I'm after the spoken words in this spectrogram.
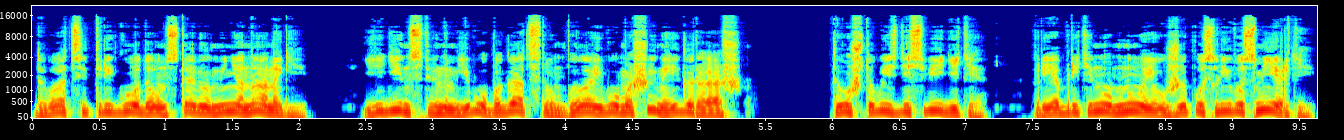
Двадцать три года он ставил меня на ноги. Единственным его богатством была его машина и гараж. То, что вы здесь видите, приобретено мною уже после его смерти.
